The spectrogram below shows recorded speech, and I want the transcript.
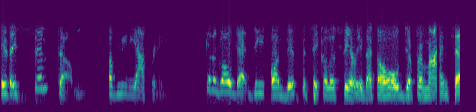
is a symptom of mediocrity. To go that deep on this particular series. That's a whole different mindset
